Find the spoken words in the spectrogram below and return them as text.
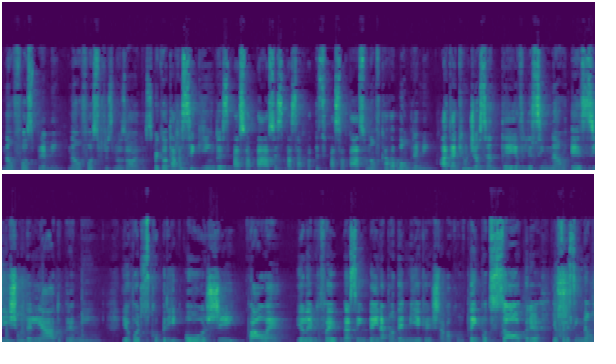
não fosse para mim, não fosse para os meus olhos, porque eu tava seguindo esse passo a passo passo, esse passo a, esse passo, a passo não ficava bom para mim. Até que um dia eu sentei e falei assim: não, existe um delineado para mim e eu vou descobrir hoje qual é. E eu lembro que foi, assim, bem na pandemia, que a gente tava com tempo de sobra. E eu falei assim: não,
